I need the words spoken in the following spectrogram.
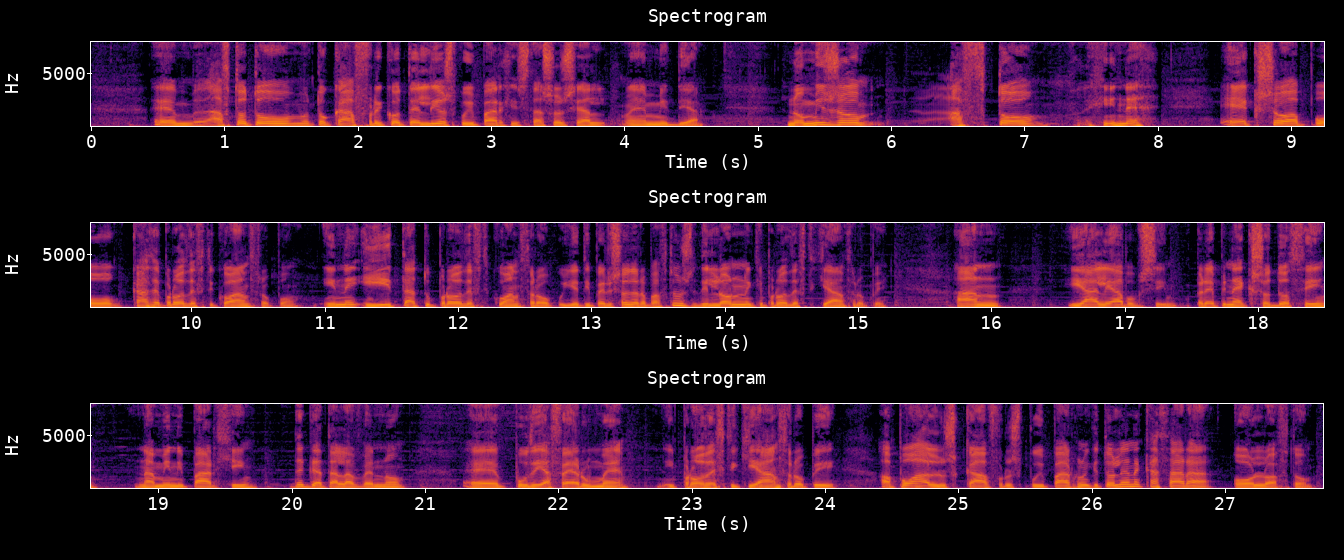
Ε, αυτό το, το κάφρικο τελείως που υπάρχει στα social media. Νομίζω αυτό είναι έξω από κάθε προοδευτικό άνθρωπο. Είναι η ήττα του προοδευτικού ανθρώπου. Γιατί περισσότερο από αυτούς δηλώνουν και προοδευτικοί άνθρωποι. Αν η άλλη άποψη πρέπει να εξοντωθεί, να μην υπάρχει. Δεν καταλαβαίνω ε, που διαφέρουμε οι προοδευτικοί άνθρωποι από άλλους κάφρους που υπάρχουν και το λένε καθαρά όλο αυτό.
